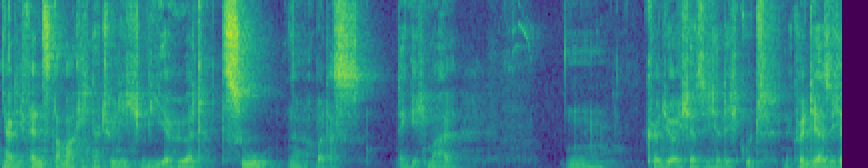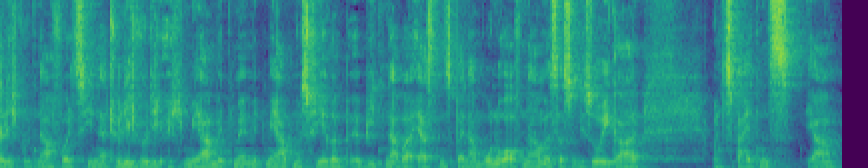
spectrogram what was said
Ja, die Fenster mache ich natürlich, wie ihr hört, zu. Ne? Aber das, denke ich mal, könnt ihr euch ja sicherlich gut, könnt ihr ja sicherlich gut nachvollziehen. Natürlich würde ich euch mehr mit, mehr mit mehr Atmosphäre äh, bieten, aber erstens bei einer Monoaufnahme ist das sowieso egal. Und zweitens, ja,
